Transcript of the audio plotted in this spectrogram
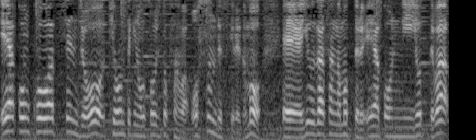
エアコン高圧洗浄を基本的にお掃除特産は押すんですけれども、えー、ユーザーさんが持ってるエアコンによっては、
